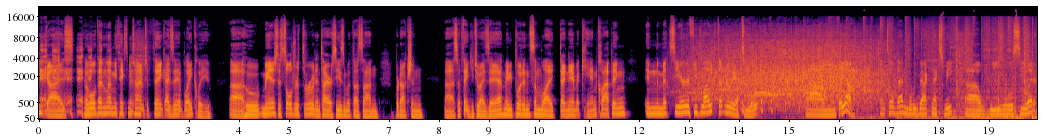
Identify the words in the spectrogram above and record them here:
You guys. And well, then let me take some time to thank Isaiah Blakely, uh, who managed to soldier through an entire season with us on production. Uh, so thank you to Isaiah. Maybe put in some like dynamic hand clapping in the midst here if you'd like. That really up to you. um, but yeah, until then, we'll be back next week. Uh, we will see you later.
